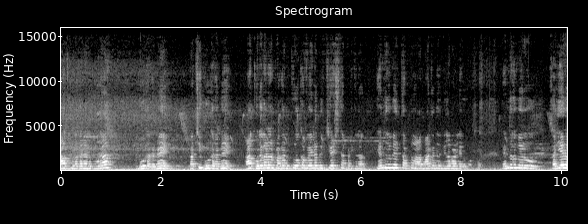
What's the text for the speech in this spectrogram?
ఆ కులగణన కూడా భూతకమే పచ్చి భూతకమే ఆ కులగణన ప్రకారం ఒకవేళ మీరు చేసినప్పటికీ ఎందుకు మీరు తప్పు ఆ మాట మీద నిలబడలేకపోతున్నారు? ఎందుకు మీరు సరైన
